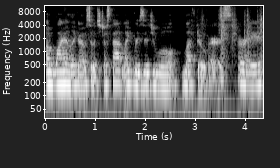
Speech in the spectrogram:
a while ago. So it's just that like residual leftovers, all right?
